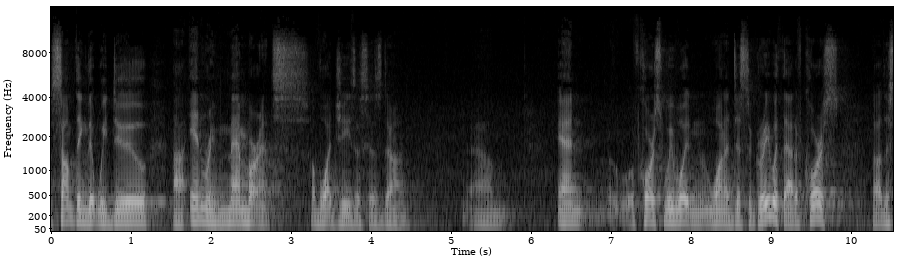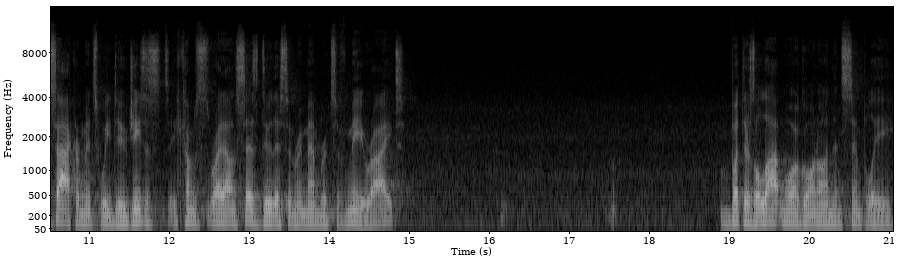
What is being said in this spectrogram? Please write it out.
something that we do in remembrance of what Jesus has done. Um, and of course, we wouldn't want to disagree with that. Of course, uh, the sacraments we do, Jesus he comes right out and says, Do this in remembrance of me, right? But there's a lot more going on than simply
